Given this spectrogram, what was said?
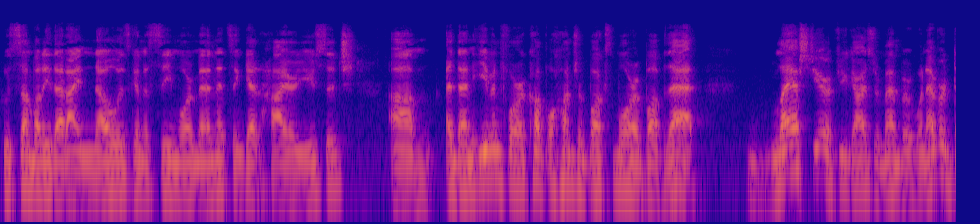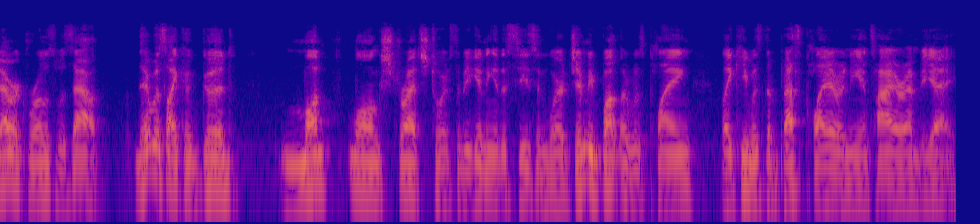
who's somebody that I know is going to see more minutes and get higher usage. Um, and then even for a couple hundred bucks more above that, last year, if you guys remember, whenever Derrick Rose was out, there was like a good month long stretch towards the beginning of the season where Jimmy Butler was playing like he was the best player in the entire NBA.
